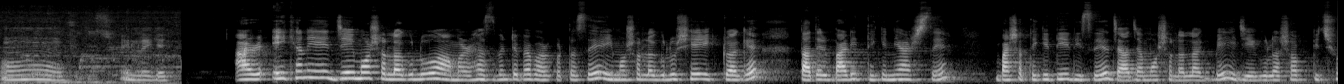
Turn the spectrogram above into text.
ও লেগে। আর এইখানে যে মশলাগুলো আমার হাজব্যান্ডে ব্যবহার করতেছে এই মশলাগুলো সে একটু আগে তাদের বাড়ির থেকে নিয়ে আসছে বাসা থেকে দিয়ে দিছে যা যা মশলা লাগবে এই যে এগুলো সব কিছু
